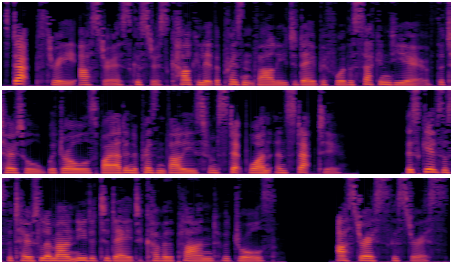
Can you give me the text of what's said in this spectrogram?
Step 3 asterisk asterisk calculate the present value today before the second year of the total withdrawals by adding the present values from step 1 and step 2. This gives us the total amount needed today to cover the planned withdrawals. Asterisk asterisk.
